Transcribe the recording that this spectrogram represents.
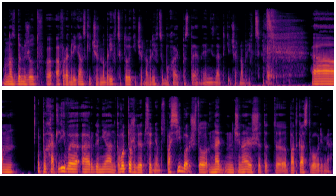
У нас в доме живут э, афроамериканские чернобривцы. Кто такие чернобривцы? Бухают постоянно. Я не знаю такие чернобривцы. Похотливая органианка. Вот тоже говорят сегодня спасибо, что на, начинаешь этот э, подкаст вовремя.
